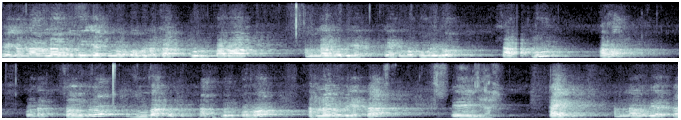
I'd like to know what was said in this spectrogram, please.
এই জন্য আল্লাহ নবীর এক লোক হইল চাকুল কামার আল্লাহ নবীর এক- লোক হইল চাকুল কামার অর্থাৎ চন্দ্র দুর্বাক করতে চাকুল কমর আল্লাহ নবীর একটা টাইটেল আল্লাহ নবীর একটা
